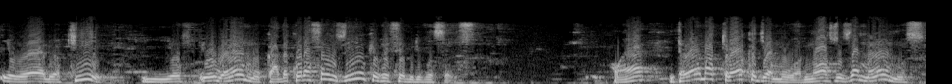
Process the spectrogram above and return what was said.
eu olho aqui e eu, eu amo cada coraçãozinho que eu recebo de vocês. Não é? Então é uma troca de amor. Nós os amamos,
